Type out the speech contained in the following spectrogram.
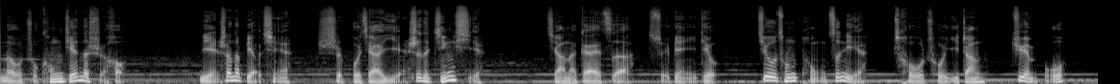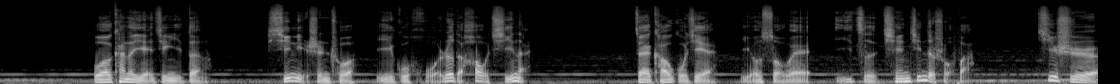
露出空间的时候，脸上的表情是不加掩饰的惊喜，将那盖子随便一丢，就从桶子里抽出一张绢帛。我看的眼睛一瞪，心里生出一股火热的好奇来。在考古界有所谓“一字千金”的说法。即使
